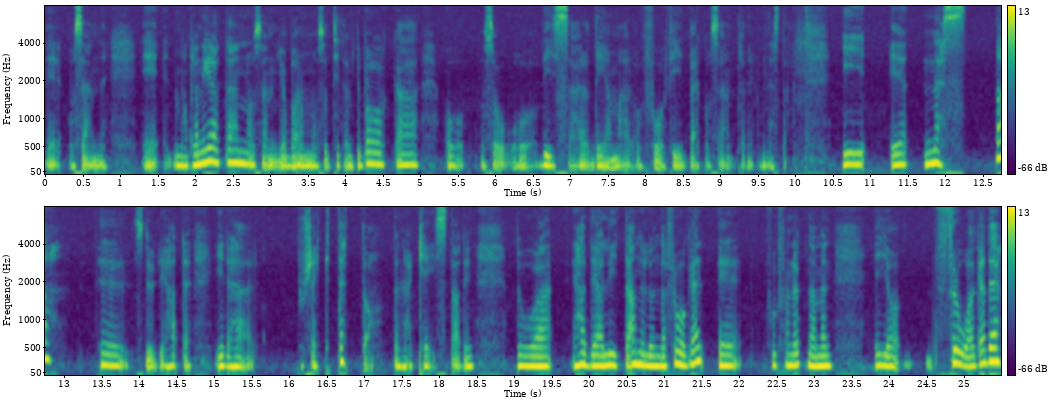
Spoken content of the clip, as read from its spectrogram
eh, och sen eh, de har planerat den och sen jobbar de och så tittar de tillbaka och, och så, och visar och demar och får feedback och sen planerar de nästa. I eh, nästa eh, studie jag hade i det här projektet då, den här case studyn, då hade jag lite annorlunda frågor, eh, fortfarande öppna, men jag frågade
